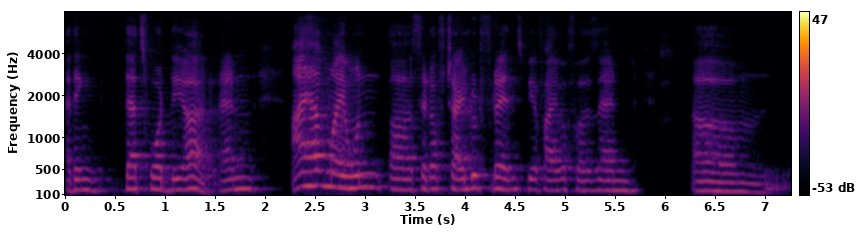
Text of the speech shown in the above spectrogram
I think that's what they are. And I have my own uh, set of childhood friends. We are five of us, and um,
